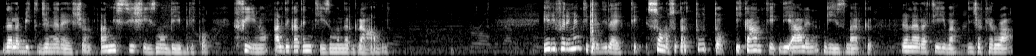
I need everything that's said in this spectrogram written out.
dalla Beat Generation al misticismo biblico fino al decadentismo underground. I riferimenti prediletti sono soprattutto i canti di Allen Ginsberg, la narrativa di Jack Kerouac,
